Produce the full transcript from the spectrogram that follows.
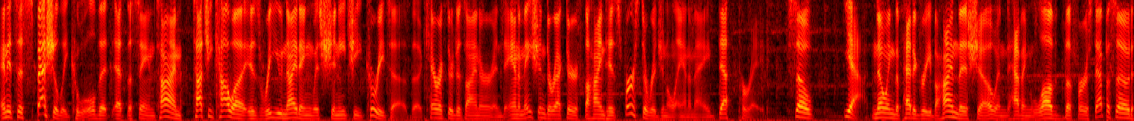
And it's especially cool that, at the same time, Tachikawa is reuniting with Shinichi Kurita, the character designer and animation director behind his first original anime, Death Parade. So, yeah, knowing the pedigree behind this show and having loved the first episode,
